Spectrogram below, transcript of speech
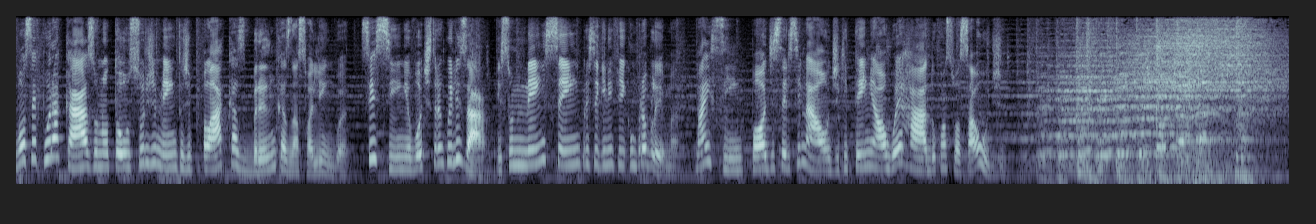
Você por acaso notou o surgimento de placas brancas na sua língua? Se sim, eu vou te tranquilizar. Isso nem sempre significa um problema, mas sim pode ser sinal de que tem algo errado com a sua saúde.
